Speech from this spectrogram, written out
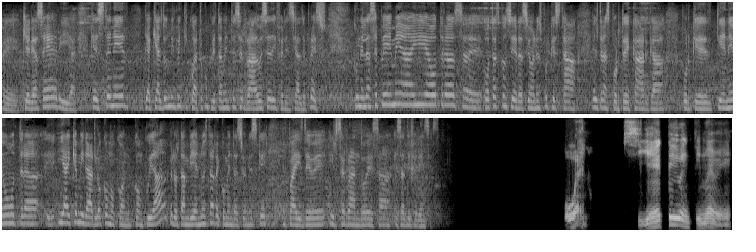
eh, quiere hacer y que es tener de aquí al 2024 completamente cerrado ese diferencial de precios. Con el ACPM hay otras, otras consideraciones porque está el transporte de carga, porque tiene otra, eh, y hay que mirarlo como con, con, cuidado, pero también nuestra recomendación es que el país debe ir cerrando esa, esas diferencias. Bueno, 7 y 29.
